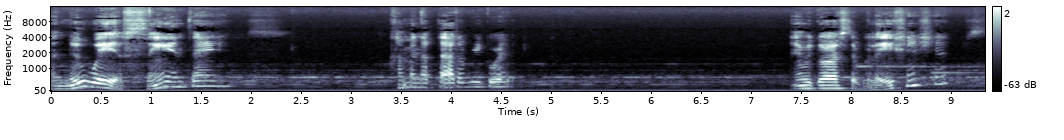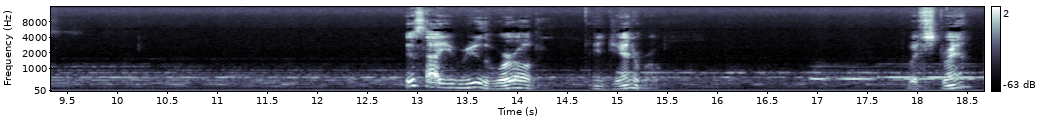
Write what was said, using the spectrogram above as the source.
a new way of seeing things. coming up out of regret in regards to relationships. This is how you view the world in general. With strength.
